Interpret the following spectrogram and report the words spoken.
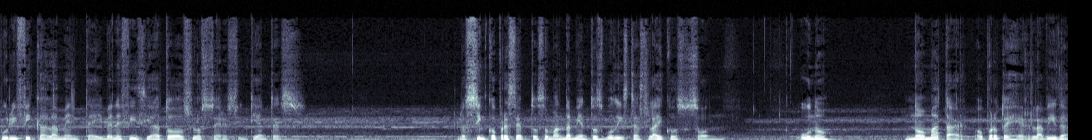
purifica la mente y beneficia a todos los seres sintientes. Los cinco preceptos o mandamientos budistas laicos son 1 no matar o proteger la vida,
